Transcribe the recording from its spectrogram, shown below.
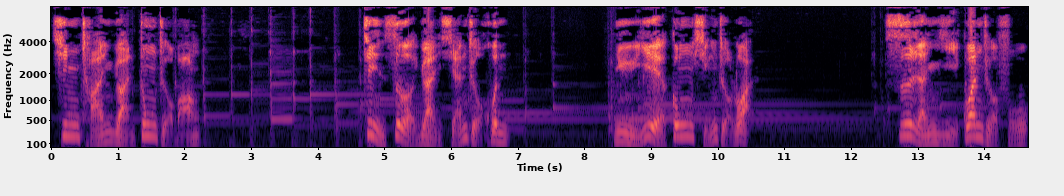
亲谗远忠者亡，近色远贤者昏，女业躬行者乱，斯人以官者服，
